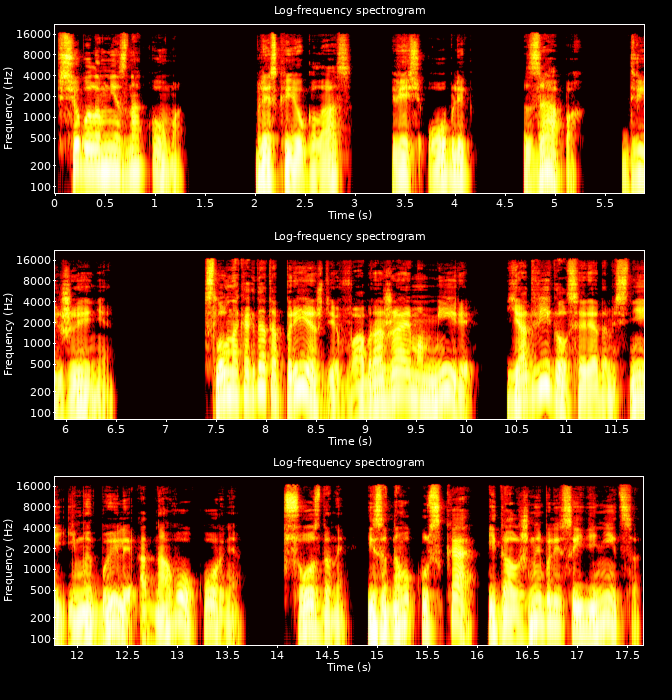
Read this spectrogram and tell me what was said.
Все было мне знакомо. Блеск ее глаз, весь облик, запах, движение. Словно когда-то прежде, в воображаемом мире, я двигался рядом с ней, и мы были одного корня, созданы из одного куска и должны были соединиться.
